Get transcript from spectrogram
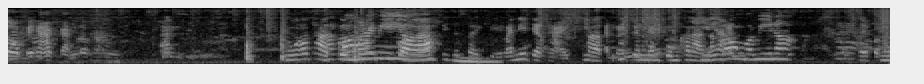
ต่อไปหากันแล้วหนูเอาถาดกลมมาให้พี่ก่อนนะที่จะใส่เค้กวันนี้จะถ่ายคลิปที่เป็นวงกลมขนาดนี้นักร้องมามีเนาะหนู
